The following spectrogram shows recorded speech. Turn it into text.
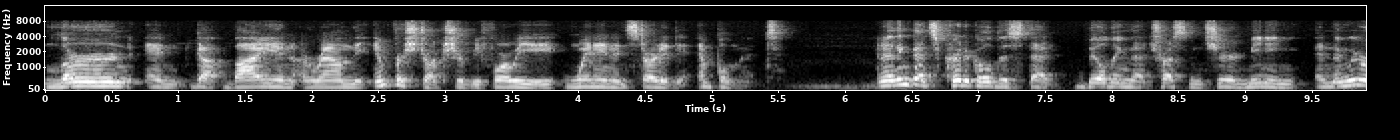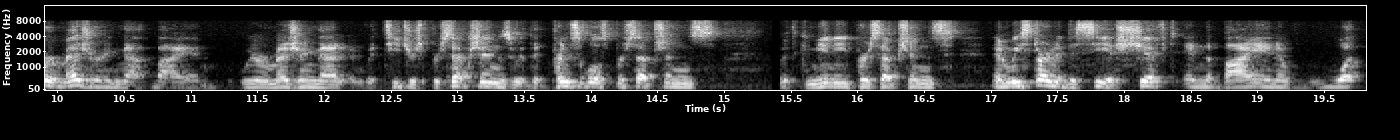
learned and got buy in around the infrastructure before we went in and started to implement. And i think that's critical this that building that trust and shared meaning. And then we were measuring that buy-in. We were measuring that with teachers perceptions with the principals perceptions with community perceptions. And we started to see a shift in the buy-in of what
